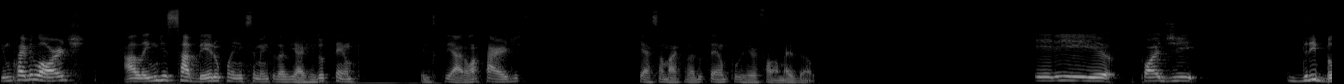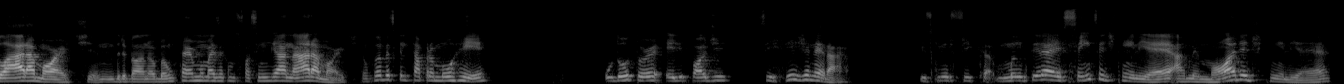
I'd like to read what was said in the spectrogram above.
E um Time Lord, além de saber o conhecimento da viagem do tempo, eles criaram a TARDIS, que é essa máquina do tempo, a gente vai falar mais dela. Ele pode driblar a morte. Driblar não é um bom termo, mas é como se fosse enganar a morte. Então toda vez que ele tá para morrer, o doutor ele pode se regenerar. Isso significa manter a essência de quem ele é, a memória de quem ele é,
